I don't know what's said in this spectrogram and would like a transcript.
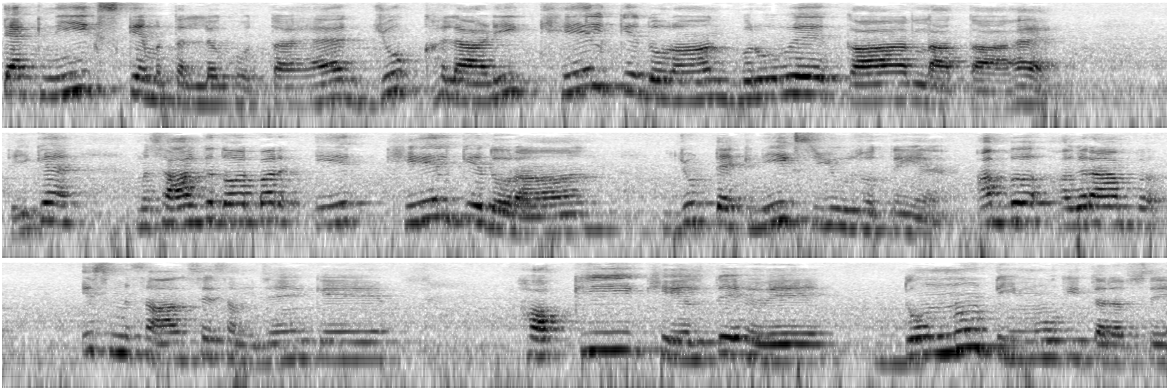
टेक्निक्स के मतलब होता है जो खिलाड़ी खेल के दौरान बुरुए कार लाता है। ठीक है? मिसाल के तौर पर एक खेल के दौरान जो टेक्निक्स यूज़ होती हैं, अब अगर आप इस मिसाल से समझें कि हॉकी खेलते हुए दोनों टीमों की तरफ़ से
